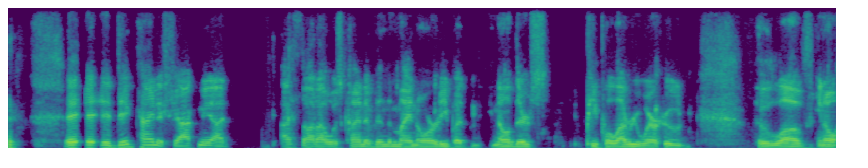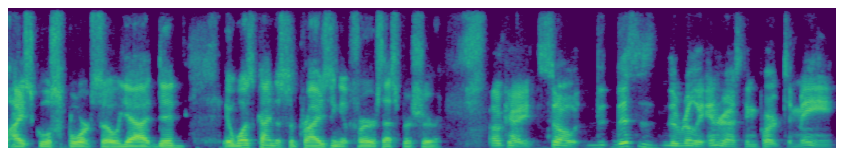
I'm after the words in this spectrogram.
it, it, it did kind of shock me. I I thought I was kind of in the minority, but you know, there's people everywhere who who love you know high school sports. So yeah, it did. It was kind of surprising at first, that's for sure. Okay, so th- this is the really interesting part to me.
